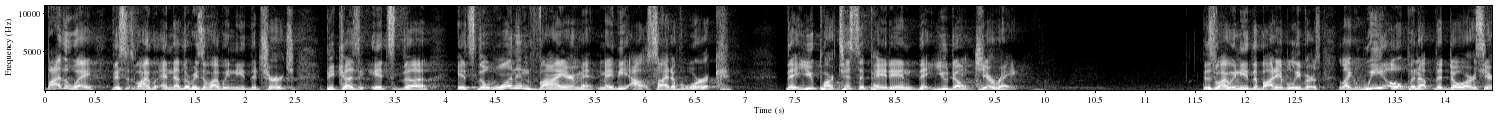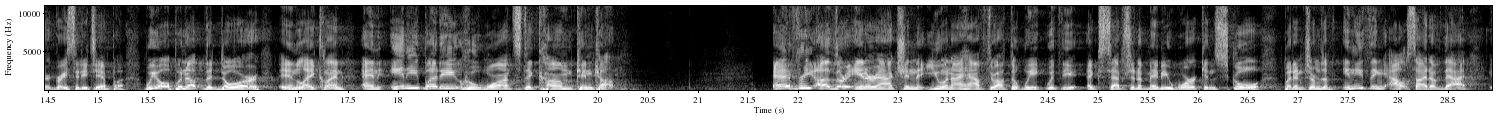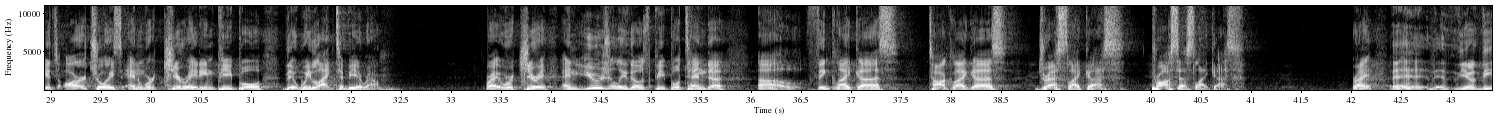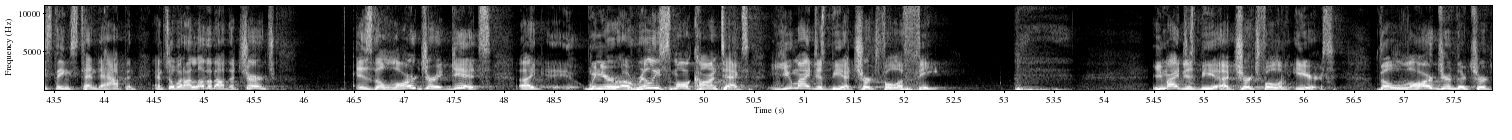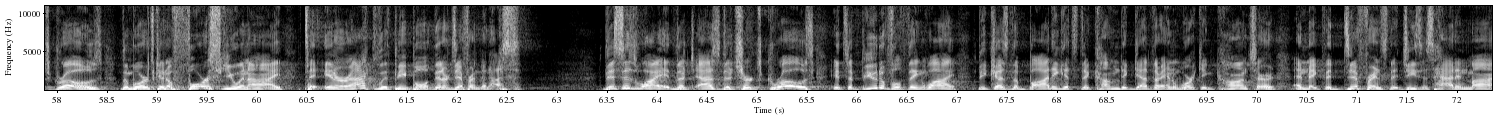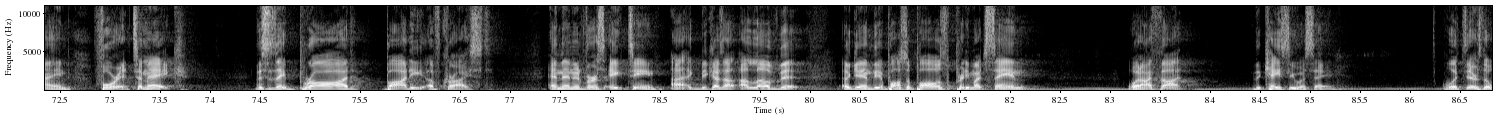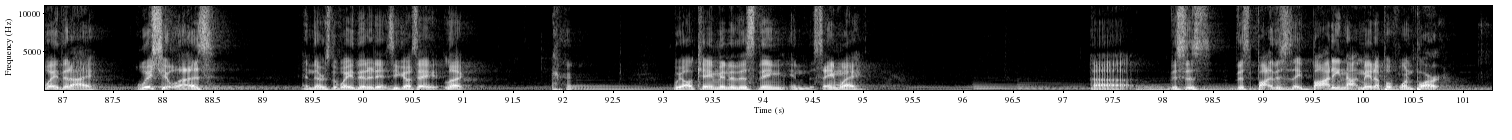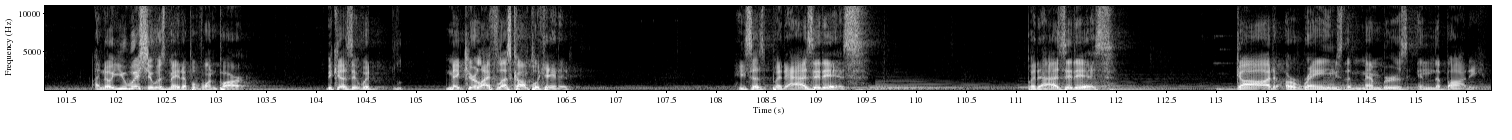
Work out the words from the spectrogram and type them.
By the way, this is why another reason why we need the church because it's the it's the one environment maybe outside of work that you participate in that you don't curate. This is why we need the body of believers. Like we open up the doors here at Grace City Tampa. We open up the door in Lakeland and anybody who wants to come can come. Every other interaction that you and I have throughout the week, with the exception of maybe work and school, but in terms of anything outside of that, it's our choice and we're curating people that we like to be around. Right? We're curating, and usually those people tend to uh, think like us, talk like us, dress like us, process like us. Right? Uh, uh, you know, these things tend to happen. And so, what I love about the church is the larger it gets, like when you're a really small context, you might just be a church full of feet. you might just be a church full of ears. The larger the church grows, the more it's gonna force you and I to interact with people that are different than us. This is why, the, as the church grows, it's a beautiful thing. Why? Because the body gets to come together and work in concert and make the difference that Jesus had in mind for it to make. This is a broad body of Christ. And then in verse 18, I, because I, I love that, again, the Apostle Paul is pretty much saying what I thought that Casey was saying. Which there's the way that I wish it was, and there's the way that it is. He goes, Hey, look, we all came into this thing in the same way. Uh, this is this body, this is a body not made up of one part. I know you wish it was made up of one part because it would make your life less complicated. He says, but as it is, but as it is, God arranged the members in the body,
